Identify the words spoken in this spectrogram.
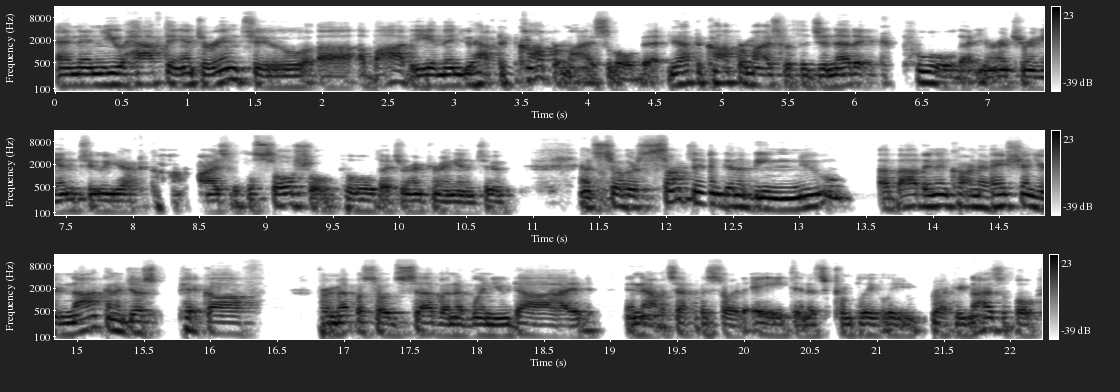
and then you have to enter into uh, a body and then you have to compromise a little bit. You have to compromise with the genetic pool that you're entering into. You have to compromise with the social pool that you're entering into. And so there's something going to be new about an incarnation. You're not going to just pick off from episode seven of when you died and now it's episode eight and it's completely recognizable.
